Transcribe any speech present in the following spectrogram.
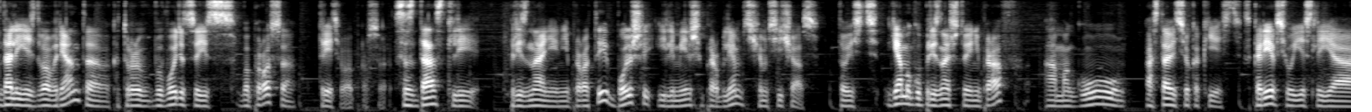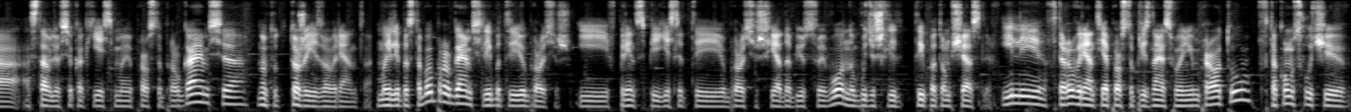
Далее есть два варианта, которые выводятся из вопроса, третьего вопроса. Создаст ли признание неправоты больше или меньше проблем, чем сейчас. То есть я могу признать, что я не прав, а могу оставить все как есть. Скорее всего, если я оставлю все как есть, мы просто поругаемся. Ну, тут тоже есть два варианта. Мы либо с тобой поругаемся, либо ты ее бросишь. И, в принципе, если ты ее бросишь, я добью своего, но будешь ли ты потом счастлив? Или второй вариант, я просто признаю свою неправоту. В таком случае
